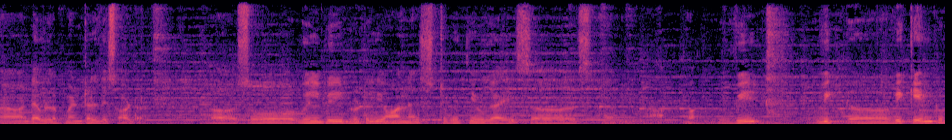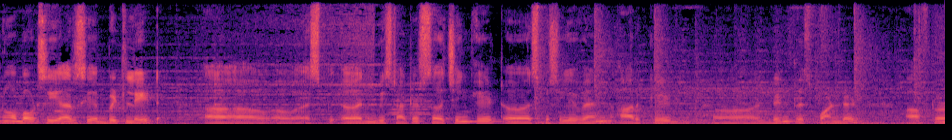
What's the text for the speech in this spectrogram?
uh, developmental disorder uh, so we'll be brutally honest with you guys. Uh, uh, we we uh, we came to know about CRC a bit late, uh, and we started searching it, especially when our kid didn't responded after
